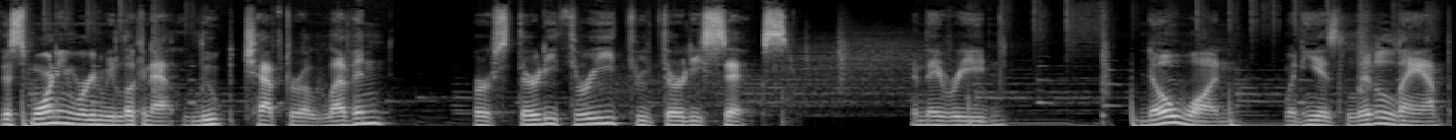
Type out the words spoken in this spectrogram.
This morning we're going to be looking at Luke chapter 11, verse 33 through 36. And they read No one, when he has lit a lamp,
